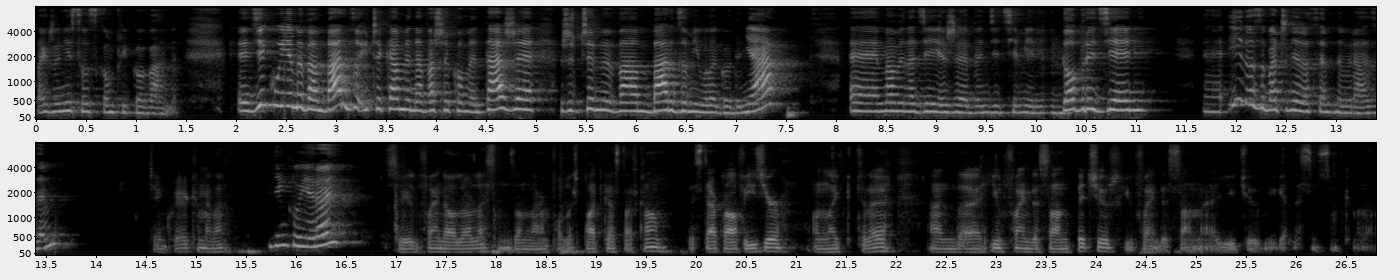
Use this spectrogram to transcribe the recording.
także nie są skomplikowane. E, Dziękujemy Wam bardzo i czekamy na Wasze komentarze. Życzymy Wam bardzo miłego dnia. E, Mamy nadzieję, że będziecie mieli dobry dzień e, i do zobaczenia następnym razem. Dziękuję, Camilla. Dziękuję, Roy. So you'll find all our lessons on learnpolishpodcast.com. They start off easier, unlike today, and uh, you'll find us on BitChute. You'll find us on uh, YouTube. You get lessons on Camilla.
